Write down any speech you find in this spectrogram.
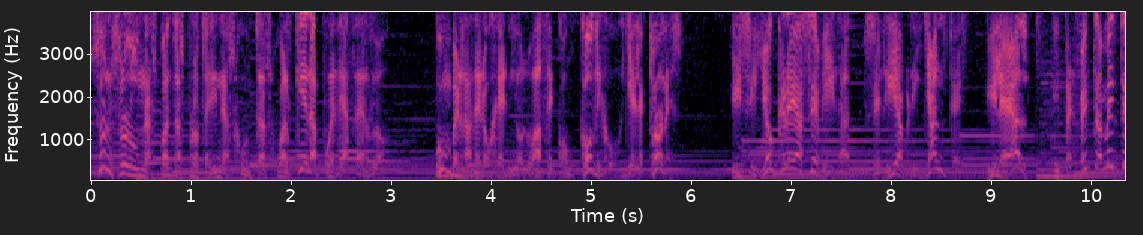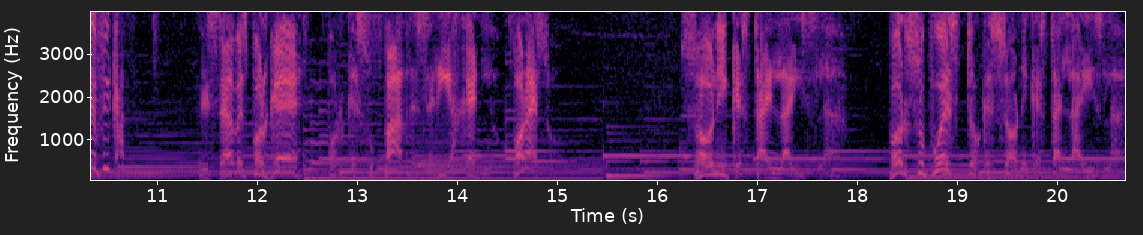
Son solo unas cuantas proteínas juntas. Cualquiera puede hacerlo. Un verdadero genio lo hace con código y electrones. Y si yo crease vida, sería brillante y leal y perfectamente eficaz. ¿Y sabes por qué? Porque su padre sería genio. Por eso. Sonic está en la isla. Por supuesto que Sonic está en la isla.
